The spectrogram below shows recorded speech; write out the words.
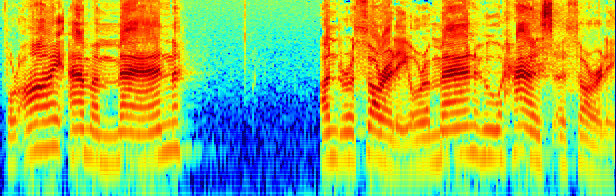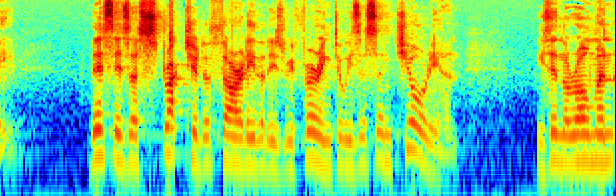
For I am a man under authority, or a man who has authority. This is a structured authority that he's referring to. He's a centurion. He's in the Roman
